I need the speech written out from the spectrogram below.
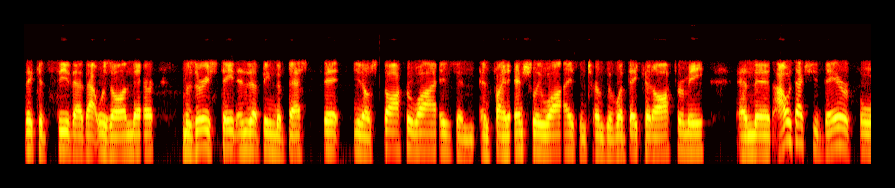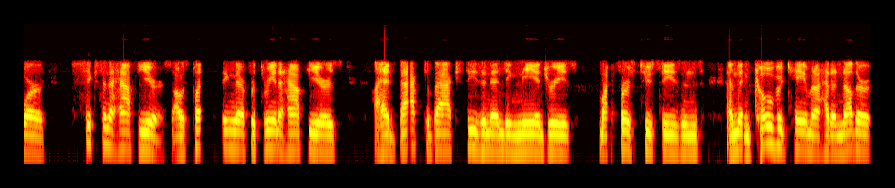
they could see that that was on there. Missouri State ended up being the best fit, you know, soccer wise and, and financially wise in terms of what they could offer me. And then I was actually there for six and a half years. I was playing there for three and a half years. I had back to back season ending knee injuries my first two seasons. And then COVID came and I had another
